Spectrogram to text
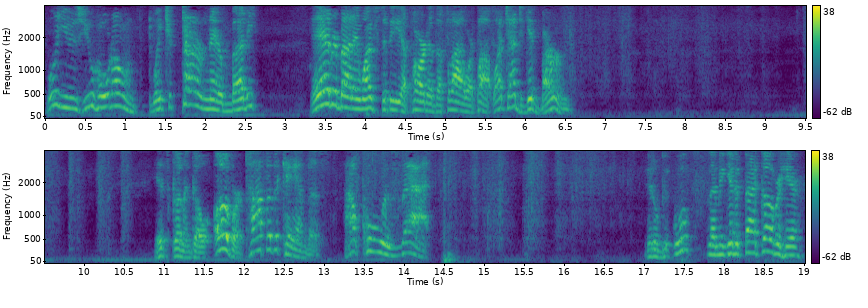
We'll use you. Hold on. Wait your turn there, buddy. Everybody wants to be a part of the flower pot. Watch out you get burned. It's going to go over top of the canvas. How cool is that? It'll be, whoop, let me get it back over here.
